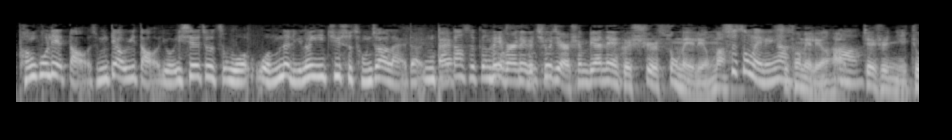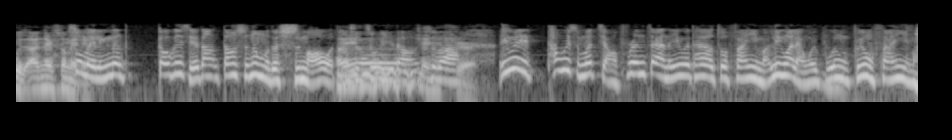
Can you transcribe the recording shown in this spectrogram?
澎湖列岛什么钓鱼岛有一些就是我我们的理论依据是从这儿来的，因为他当时跟那边那个丘吉尔身边那个是宋美龄吗？是宋美龄啊，是宋美龄哈，这是你住的啊，那是宋美龄。宋美龄的。高跟鞋当当时那么的时髦，我当时注意到是吧？因为他为什么蒋夫人在呢？因为他要做翻译嘛。另外两位不用 不用翻译嘛。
